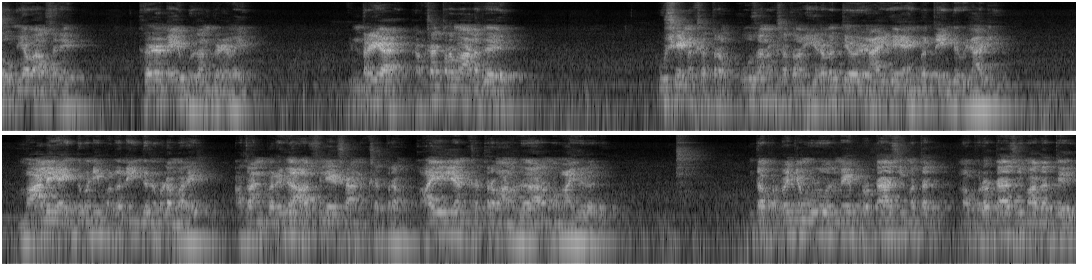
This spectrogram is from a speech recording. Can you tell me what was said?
சௌமிய வாசனை கிழமை புதன்கிழமை. இன்றைய நட்சத்திரமானது உஷை நட்சத்திரம் பூச நட்சத்திரம் இருபத்தி ஏழு நாழிகை ஐம்பத்தைந்து வினாடி. மாலை ஐந்து மணி பதினைந்து நிமிடம் வரை. அதன் பிறகு ஆசிலேஷா நட்சத்திரம் ஆயில்ய நட்சத்திரமானது ஆரம்பமாகிறது. இந்த பிரபஞ்சம் முழுவதுமே புரட்டாசி மத புரட்டாசி மாதத்தில்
